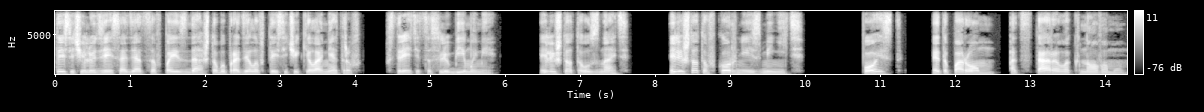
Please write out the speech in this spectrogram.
Тысячи людей садятся в поезда, чтобы, проделав тысячи километров, встретиться с любимыми. Или что-то узнать, или что-то в корне изменить. Поезд — это паром от старого к новому.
